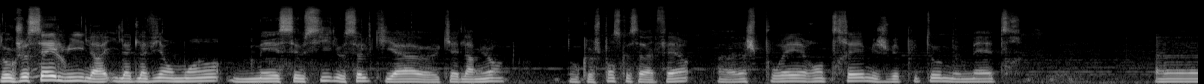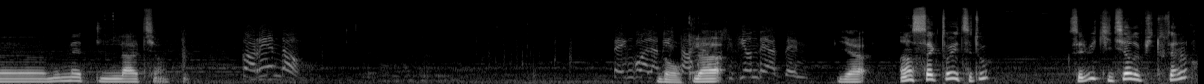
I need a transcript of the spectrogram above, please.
Donc je sais, lui, il a, il a de la vie en moins, mais c'est aussi le seul qui a, euh, qui a de l'armure. Donc je pense que ça va le faire. là, je pourrais rentrer, mais je vais plutôt me mettre euh, me mettre là, tiens. Donc là, il y a un sectoid, c'est tout? C'est lui qui tire depuis tout à l'heure?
